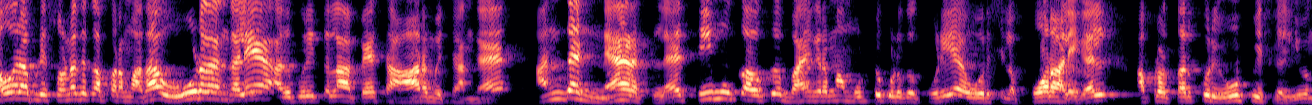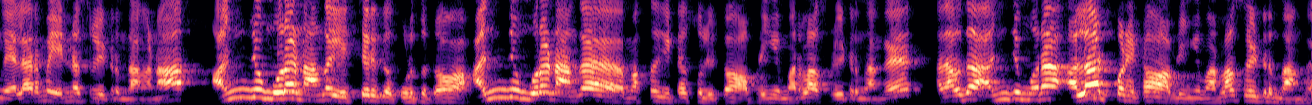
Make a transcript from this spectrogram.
அவர் அப்படி சொன்னதுக்கு அப்புறமா தான் ஊடகங்களே அது குறித்து எல்லாம் பேச ஆரம்பிச்சாங்க. அந்த நேரத்துல திமுகவுக்கு பயங்கரமா முட்டு கொடுக்கக்கூடிய ஒரு சில போராளிகள் அப்புறம் தற்கொலை ஓபிஸ்கள் இவங்க எல்லாருமே என்ன சொல்லிட்டு இருந்தாங்கன்னா அஞ்சு முறை நாங்க எச்சரிக்கை கொடுத்துட்டோம். அஞ்சு முறை நாங்க மக்கள் கிட்ட சொல்லிட்டோம். அப்படிங்கிற மாதிரிலாம் சொல்லிட்டு இருந்தாங்க. அதாவது அஞ்சு முறை அலர்ட் பண்ணிட்டோம் அப்படிங்கிற மாதிரிலாம் சொல்லிட்டு இருந்தாங்க.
